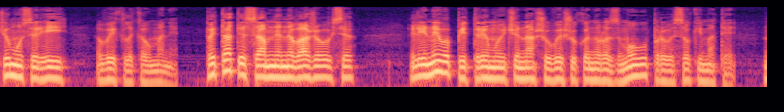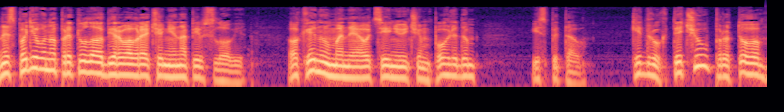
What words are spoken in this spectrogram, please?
чому Сергій викликав мене. Питати сам не наважувався, ліниво підтримуючи нашу вишукану розмову про високі матерії. Несподівано притула обірвав речення на півслові, окинув мене оцінюючим поглядом і спитав Кідрук, ти чув про того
